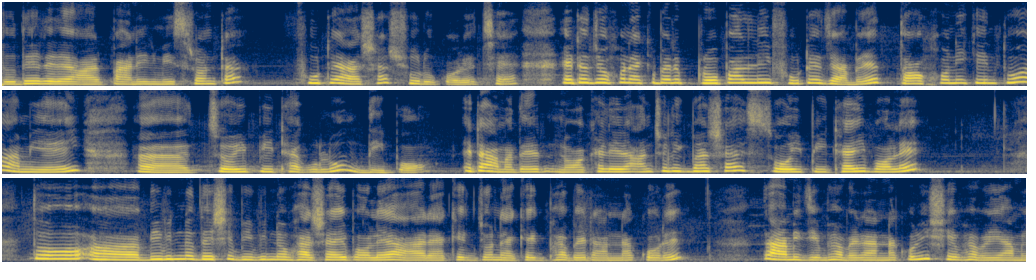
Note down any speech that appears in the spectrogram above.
দুধের আর পানির মিশ্রণটা ফুটে আসা শুরু করেছে। এটা যখন একেবারে প্রপারলি ফুটে যাবে, তখনই কিন্তু আমি এই চই পিঠাগুলো দিব। এটা আমাদের নোয়াখালীর আঞ্চলিক ভাষায় সই পিঠাই বলে। তো বিভিন্ন দেশে বিভিন্ন ভাষায় বলে আর এক একজন এক একভাবে রান্না করে। তা আমি যেভাবে রান্না করি, সেভাবেই আমি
